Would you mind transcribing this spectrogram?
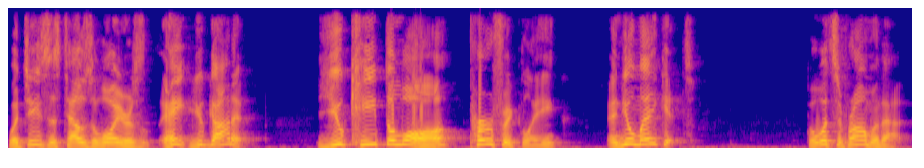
what Jesus tells the lawyer is, Hey, you got it. You keep the law perfectly, and you'll make it. But what's the problem with that?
